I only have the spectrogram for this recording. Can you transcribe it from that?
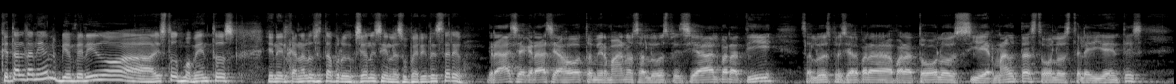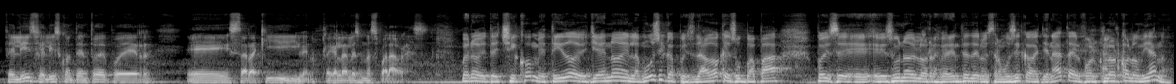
¿Qué tal Daniel? Bienvenido a estos momentos en el canal OZ Producciones y en la Superior Estéreo. Gracias, gracias Otto, mi hermano. Saludo especial para ti, saludo especial para, para todos los cibernautas, todos los televidentes Feliz, feliz, contento de poder eh, estar aquí y bueno, regalarles unas palabras. Bueno, desde chico metido de lleno en la música, pues dado que su papá pues eh, es uno de los referentes de nuestra música vallenata, del folclore colombiano.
